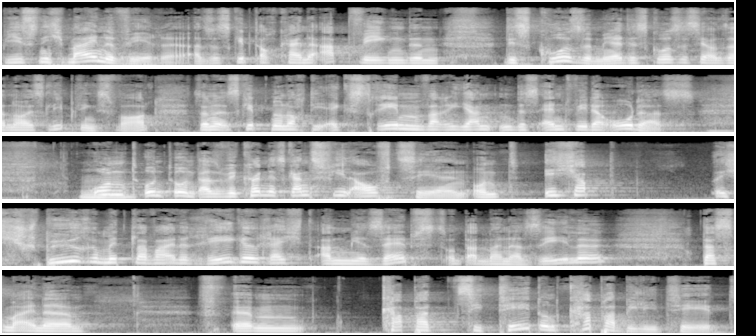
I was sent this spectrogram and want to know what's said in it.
wie es nicht meine wäre. Also es gibt auch keine abwägenden Diskurse mehr. Diskurs ist ja unser neues Lieblingswort, sondern es gibt nur noch die extremen Varianten des Entweder-Oders. Mhm. Und, und, und. Also wir können jetzt ganz viel aufzählen. Und ich habe, ich spüre mittlerweile regelrecht an mir selbst und an meiner Seele, dass meine ähm, Kapazität und Kapabilität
